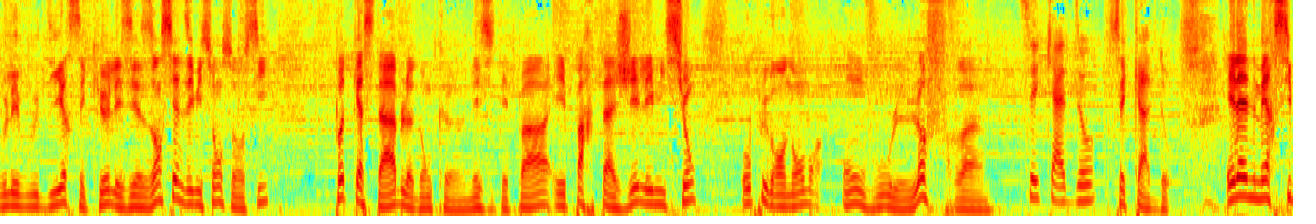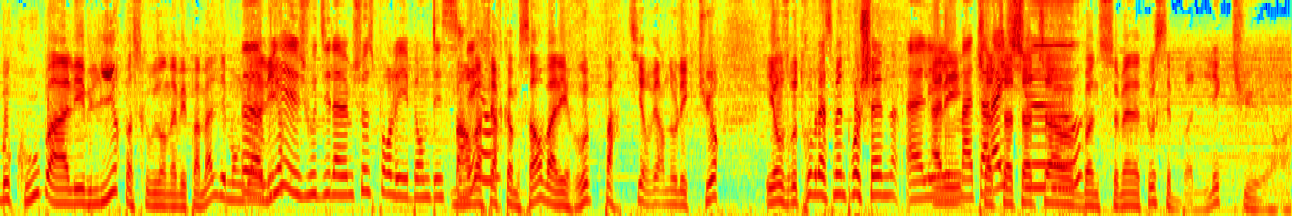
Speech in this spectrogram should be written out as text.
voulais vous dire, c'est que les anciennes émissions sont aussi podcastables, donc euh, n'hésitez pas et partagez l'émission au plus grand nombre. On vous l'offre. c'est cadeau. C'est cadeau. Hélène, merci beaucoup. Bah, allez lire parce que vous en avez pas mal des mangas Euh, à oui, lire. et je vous dis la même chose pour les bandes dessinées. Bah, on va hein. faire comme ça. On va aller repartir vers nos lectures et on se retrouve la semaine prochaine. Allez, Allez, ciao, ciao, ciao. Bonne semaine à tous et bonne lecture.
